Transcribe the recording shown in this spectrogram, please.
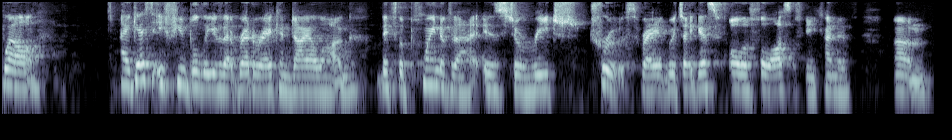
well i guess if you believe that rhetoric and dialogue if the point of that is to reach truth right which i guess all of philosophy kind of um,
